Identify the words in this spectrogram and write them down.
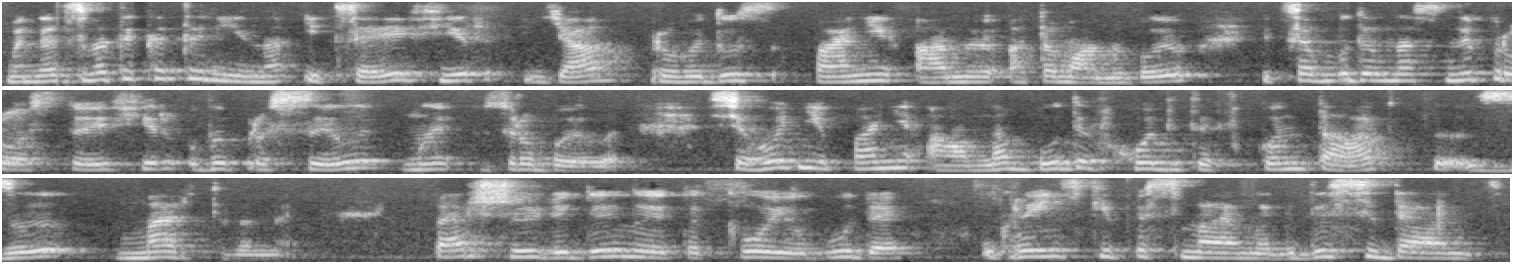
Мене звати Катерина, і цей ефір я проведу з пані Анною Атамановою. І це буде в нас не просто ефір. Ви просили, ми зробили. Сьогодні пані Анна буде входити в контакт з мертвими. Першою людиною такою буде український письменник, дисидент,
